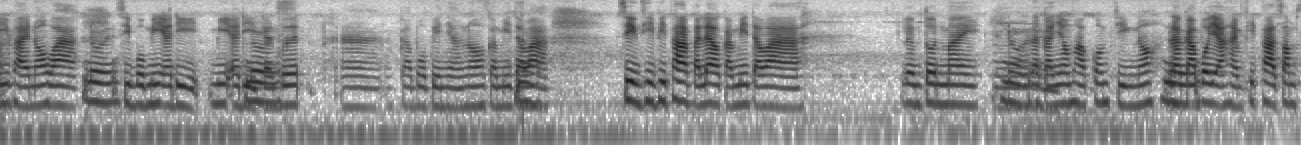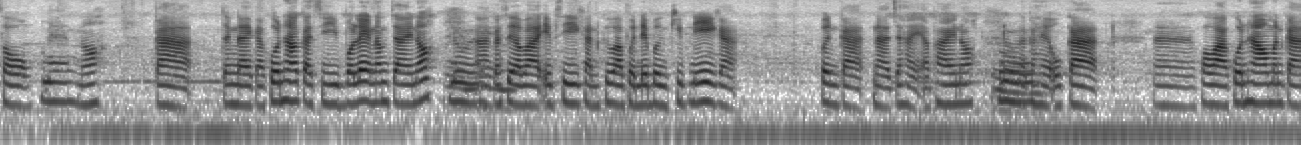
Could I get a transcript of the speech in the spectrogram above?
มีภายเนาะว่าโดย สิบ่มีอดีต มีอดีตโดยกันเบิดอ่าก็บ่เป็นหยังเนาะก็มีแต่โดยว่า สิ่งที่ผิดพลาดไปแล้วก็มีแต่ว่า เริ่มต้นใหม่โดยแล้วก็ยอมรับความจริงเนาะโดย แล้วก็บ่อยากให้ผิดพลาดซ้ำซอง แม่น เนาะก็จังใดก็คนเฮาก็สิบ่แลกน้ำใจเนาะโดยอ่าก็เชื่อว่า FC คันคือว่าเพิ่นได้เบิ่งคลิปนี้ก็เพิ่นก็น่าจะให้อภัยเนาะโดย แล้วก็ให้โอกาสอ่าเพราะว่าคนเฮามันก็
